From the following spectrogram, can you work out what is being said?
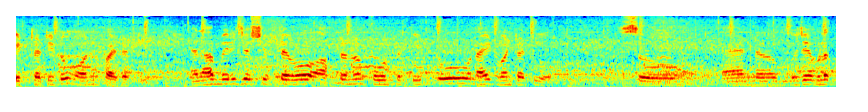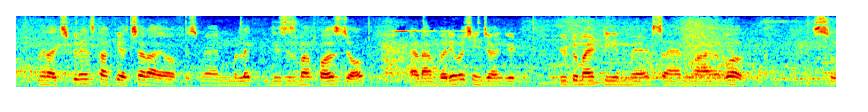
eight thirty to morning five thirty and अब मेरी जो शिफ्ट है वो afternoon four thirty to night one thirty है। सो एंड मुझे मतलब मेरा एक्सपीरियंस काफ़ी अच्छा रहा है ऑफ़िस में and like this is my first job and I am very much enjoying it due to my team mates and my work so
